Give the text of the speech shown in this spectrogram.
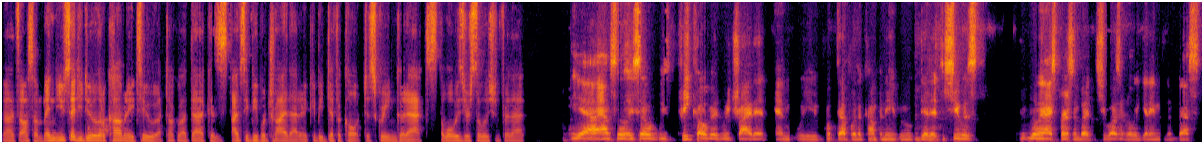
that's awesome. And you said you do a little comedy too. Talk about that because I've seen people try that and it could be difficult to screen good acts. What was your solution for that? Yeah, absolutely. So we pre-COVID, we tried it and we hooked up with a company who did it. She was a really nice person, but she wasn't really getting the best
